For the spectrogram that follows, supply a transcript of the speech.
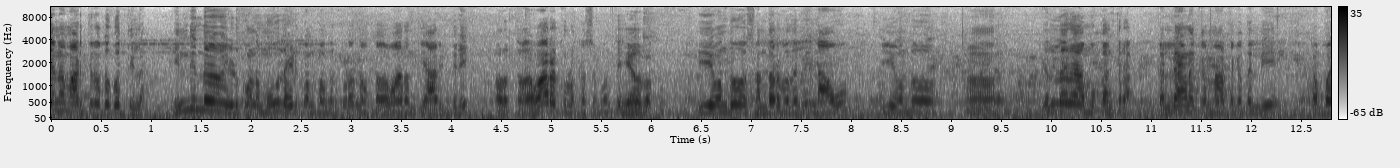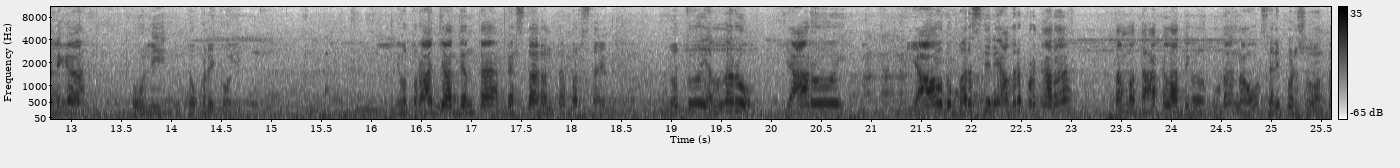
ಏನು ಮಾಡ್ತಿರೋದು ಗೊತ್ತಿಲ್ಲ. ಹಿಂದಿಂದ ಹಿಡ್ಕೊಂಡು ಮೂಲ ಹಿಡ್ಕೊಂಡು ಬಂದರೂ ಕೂಡ ನಾವು ತಳವಾರ ಅಂತ ಯಾರಿದ್ದೀರಿ, ಅವರು ತಲವಾರ ಕುಲ ಕಸುಬು ಅಂತ ಹೇಳಬೇಕು. ಈ ಒಂದು ಸಂದರ್ಭದಲ್ಲಿ ನಾವು ಈ ಒಂದು ಎಲ್ಲರ ಮುಖಾಂತರ ಕಲ್ಯಾಣ ಕರ್ನಾಟಕದಲ್ಲಿ ಕಬ್ಬಲಿಗ ಕೋಲಿ ಟೋಕರಿ ಕೋಲಿ. ಇವತ್ತು ರಾಜ್ಯಾದ್ಯಂತ ಬೆಸ್ತಾರ್ ಅಂತ ಬರೆಸ್ತಾ ಇದ್ದಾರೆ. ಇವತ್ತು ಎಲ್ಲರೂ ಯಾರು, ಯಾವುದು ಬರೆಸ್ತೀರಿ, ಅದರ ಪ್ರಕಾರ ತಮ್ಮ ದಾಖಲಾತಿಗಳು ಕೂಡ ನಾವು ಸರಿಪಡಿಸುವಂಥ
